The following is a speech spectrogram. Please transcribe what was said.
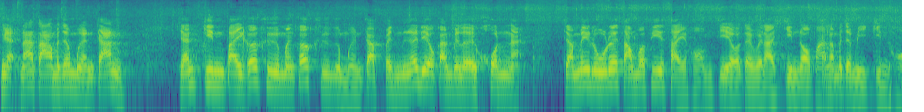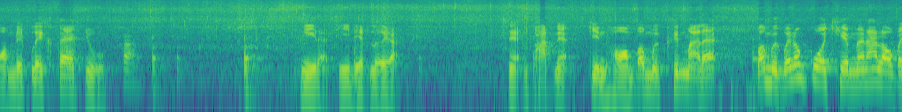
เนี่ยหน้าตามันจะเหมือนกันยันกินไปก็คือมันก็คือเหมือนกับเป็นเนื้อเดียวกันไปเลยคนน่ะ จะไม่รู้ด้วยซ้ำว่าพี่ใส่หอมเจียว แต่เวลากินออกมาแล้วมันจะมีกลิ่นหอมเล็ก ๆ แทรกอยู่ ค่ะ นี่แหละทีเด็ดเลยอะ่ะ เนี่ยผัดเนี่ยกลิ่นหอมปลาหมึกขึ้นมาแล้วปลาหมึกไม่ต้องกลัวเค็มแล้วนะเราไป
